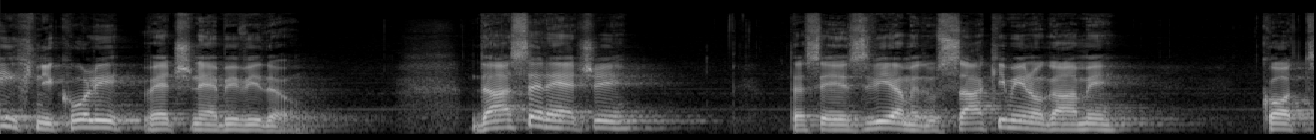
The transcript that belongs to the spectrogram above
jih nikoli več ne bi videl. Da se reči, da se je zvija med vsakimi nogami kot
